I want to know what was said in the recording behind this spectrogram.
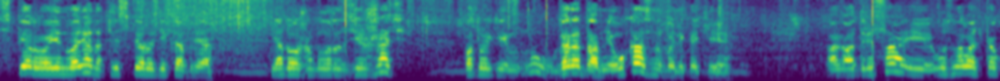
С 1 января до 31 декабря. Я должен был разъезжать по другим, ну, городам. Мне указаны были какие адреса и узнавать, как,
